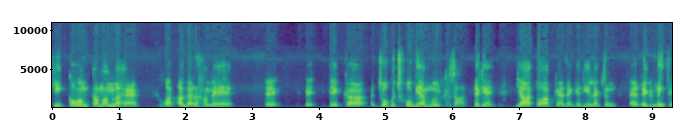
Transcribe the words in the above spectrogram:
की कौम का मामला है। और अगर हमें एक जो कुछ हो गया मुल्क के साथ देखें या तो आप कह दें कि जी इलेक्शन रिग नहीं थे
